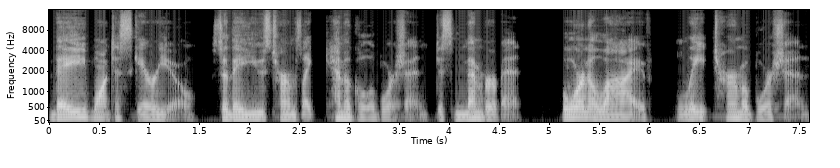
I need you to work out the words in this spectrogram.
They want to scare you. So they use terms like chemical abortion, dismemberment, born alive, late term abortion.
